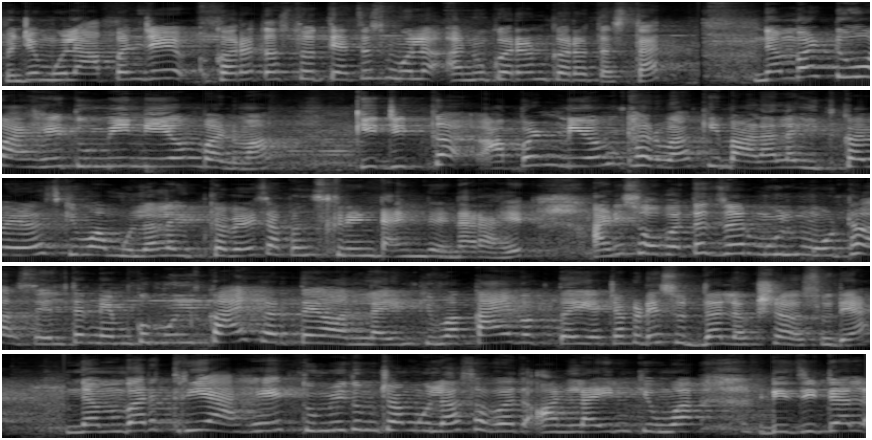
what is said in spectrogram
म्हणजे मुलं आपण जे करत असतो त्याचंच मुलं अनुकरण करत असतात. नंबर टू आहे तुम्ही नियम बनवा. की जितका आपण नियम ठरवा की बाळाला इतका वेळच किंवा मुलाला इतका वेळच आपण स्क्रीन टाईम देणार आहेत. आणि सोबतच जर मूल मोठं असेल तर नेमकं मूल काय करतंय ऑनलाईन किंवा काय बघतंय याच्याकडे सुद्धा लक्ष असू द्या. नंबर थ्री आहे तुम्ही तुमच्या मुलासोबत ऑनलाईन किंवा डिजिटल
